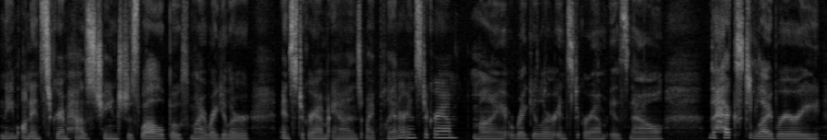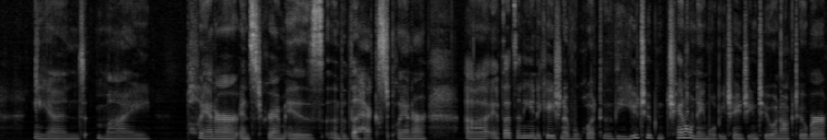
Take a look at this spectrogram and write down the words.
name on Instagram has changed as well, both my regular Instagram and my planner Instagram. My regular Instagram is now the Hext Library, and my planner Instagram is the Hext Planner. Uh, if that's any indication of what the YouTube channel name will be changing to in October,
